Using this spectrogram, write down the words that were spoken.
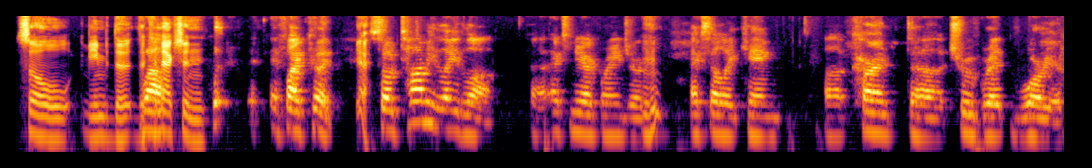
So, I mean, the, the Well- connection. if I could. Yeah. So Tommy Laidlaw, uh, ex New York Ranger, Mhm. ex LA King, uh, current uh, True Grit warrior,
